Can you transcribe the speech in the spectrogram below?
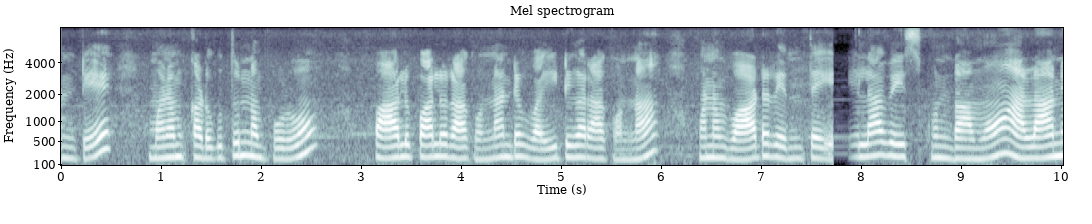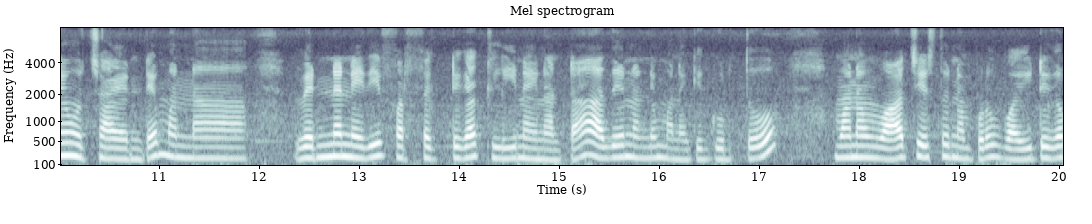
అంటే మనం కడుగుతున్నప్పుడు పాలు పాలు రాకుండా అంటే వైట్గా రాకుండా మనం వాటర్ ఎంత ఎలా వేసుకుంటామో అలానే వచ్చాయంటే మన వెన్న అనేది పర్ఫెక్ట్గా క్లీన్ అయినట్ట. అదేనండి మనకి గుర్తు. మనం వాష్ చేస్తున్నప్పుడు వైట్గా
